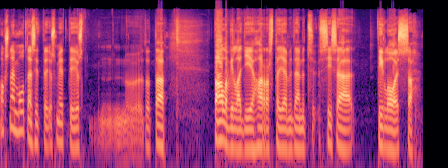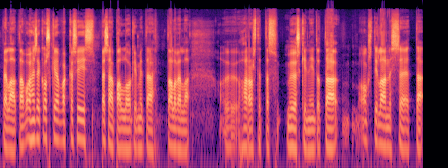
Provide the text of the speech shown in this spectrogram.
Onko näin muuten sitten, jos miettii just mm, tota, talvilajien harrastajia, mitä nyt sisätiloissa pelataan. Voihan se koskea vaikka siis pesäpalloakin, mitä talvella harrastettaisiin myöskin, niin tota, onko tilanne se, että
